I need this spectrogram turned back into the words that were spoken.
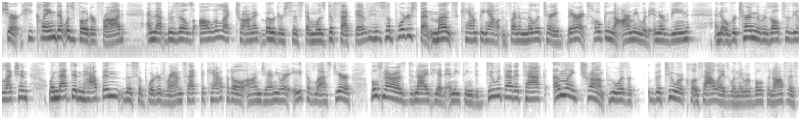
Sure. He claimed it was voter fraud and that Brazil's all electronic voter system was defective. His supporters spent months camping out in front of military barracks, hoping the army would intervene and overturn the results of the election. When that didn't happen, the supporters ransacked the Capitol on January 8th of last year. Bolsonaro has denied he had anything to do with that attack, unlike Trump, who was a the two were close allies when they were both in office.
